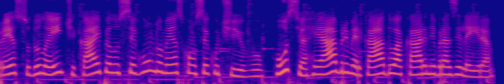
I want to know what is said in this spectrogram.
Preço do leite cai pelo segundo mês consecutivo. Rússia reabre mercado à carne brasileira.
